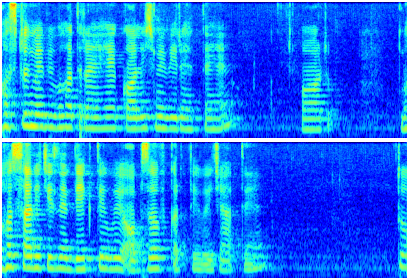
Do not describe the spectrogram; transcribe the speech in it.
हॉस्टल में भी बहुत रहे हैं कॉलेज में भी रहते हैं और बहुत सारी चीज़ें देखते हुए ऑब्ज़र्व करते हुए जाते हैं। तो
